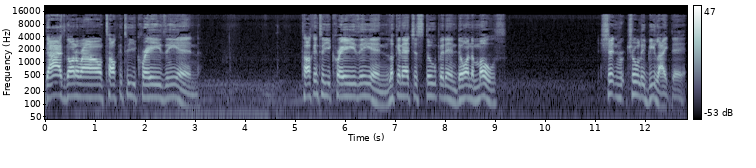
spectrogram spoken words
guys going around talking to you crazy and talking to you crazy and looking at you stupid and doing the most shouldn't truly be like that.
